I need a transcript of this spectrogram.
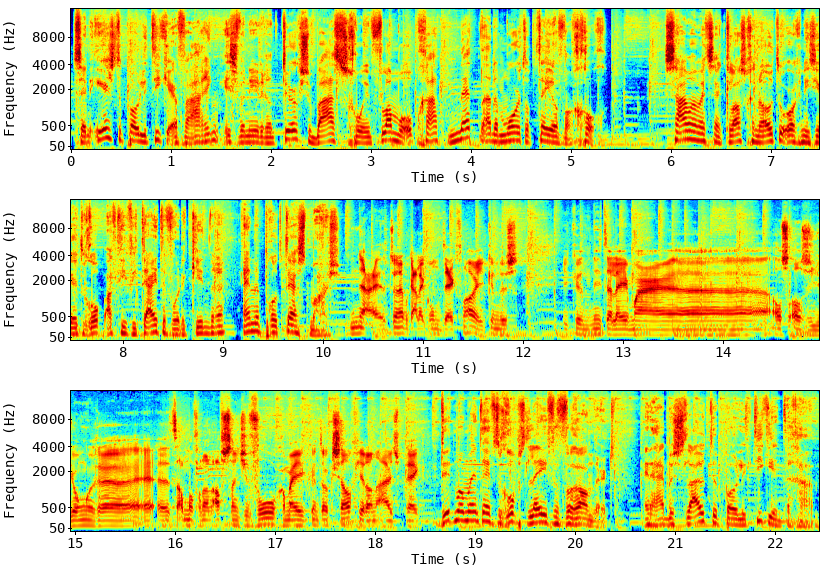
Zijn eerste politieke ervaring is wanneer er een Turkse basisschool in vlammen opgaat net na de moord op Theo van Gogh. Samen met zijn klasgenoten organiseert Rob activiteiten voor de kinderen en een protestmars. Nou, toen heb ik eigenlijk ontdekt van, oh, je kunt dus je kunt niet alleen maar eh, als, als jongere eh, het allemaal van een afstandje volgen, maar je kunt ook zelf je dan uitspreken. Dit moment heeft Robs leven veranderd en hij besluit de politiek in te gaan.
